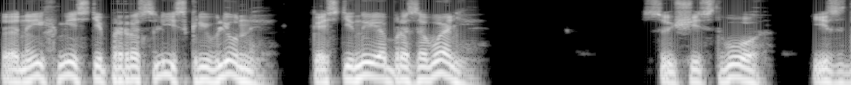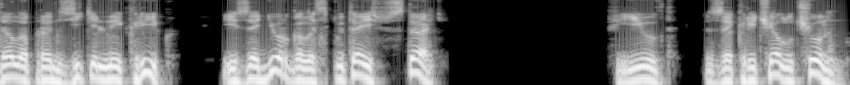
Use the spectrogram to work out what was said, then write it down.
а на их месте проросли искривленные костяные образования. Существо издало пронзительный крик и задергалось, пытаясь встать. Филд закричал ученым,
